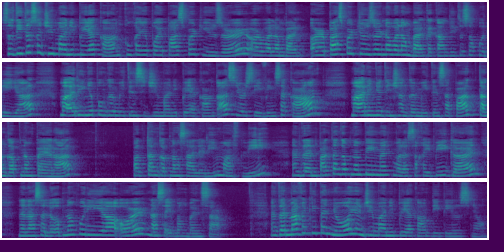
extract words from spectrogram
So, dito sa Gmoney Pay account, kung kayo po ay passport user or walang bank or passport user na walang bank account dito sa Korea, maaari nyo pong gamitin si Gmoney Pay account as your savings account. Maaari nyo din siyang gamitin sa pagtanggap ng pera, pagtanggap ng salary monthly, And then, pagtanggap ng payment mula sa kaibigan na nasa loob ng Korea or nasa ibang bansa. And then, makikita nyo yung Gmoney Pay account details nyo.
